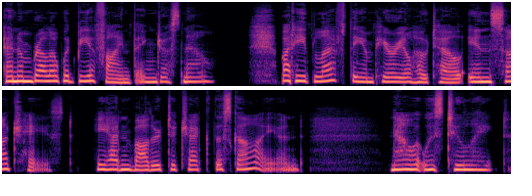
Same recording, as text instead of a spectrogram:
An umbrella would be a fine thing just now, but he'd left the Imperial Hotel in such haste he hadn't bothered to check the sky, and now it was too late.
